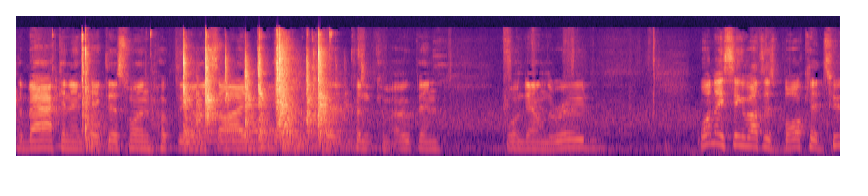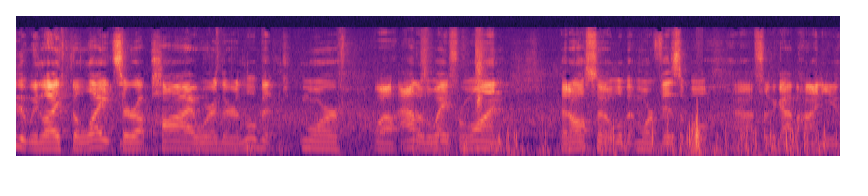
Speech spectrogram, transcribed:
the back and then take this one, hook the other side, sure it couldn't come open going down the road. One nice thing about this bulkhead too that we like, the lights are up high where they're a little bit more, well, out of the way for one, but also a little bit more visible uh, for the guy behind you.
